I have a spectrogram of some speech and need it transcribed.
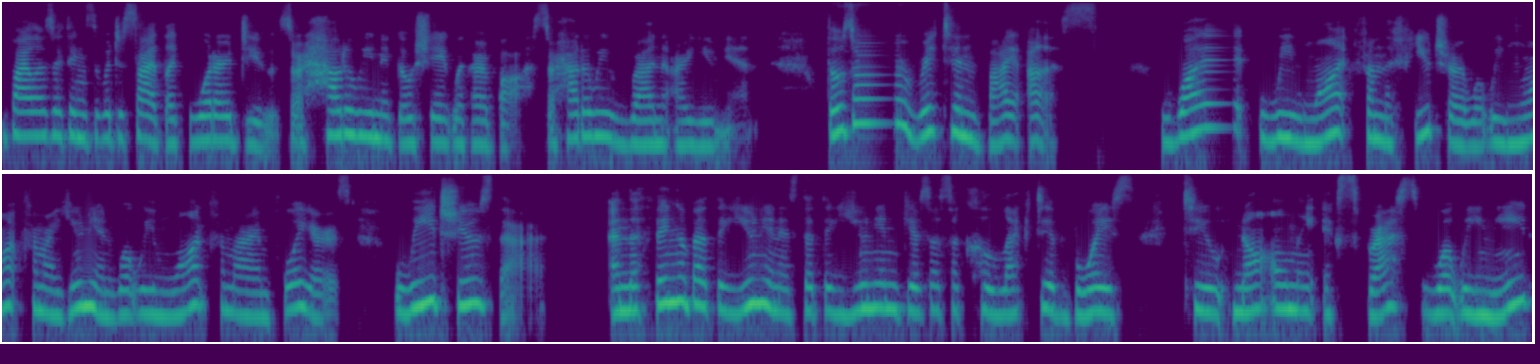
bylaws are things that would decide like what are dues or how do we negotiate with our boss or how do we run our union. Those are written by us. What we want from the future, what we want from our union, what we want from our employers, we choose that. And the thing about the union is that the union gives us a collective voice to not only express what we need,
